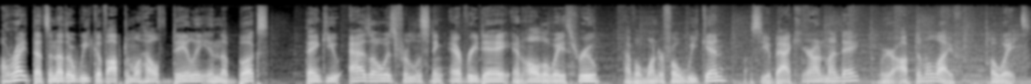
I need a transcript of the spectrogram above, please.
All right, that's another week of Optimal Health Daily in the books. Thank you, as always, for listening every day and all the way through. Have a wonderful weekend. I'll see you back here on Monday where your optimal life awaits.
